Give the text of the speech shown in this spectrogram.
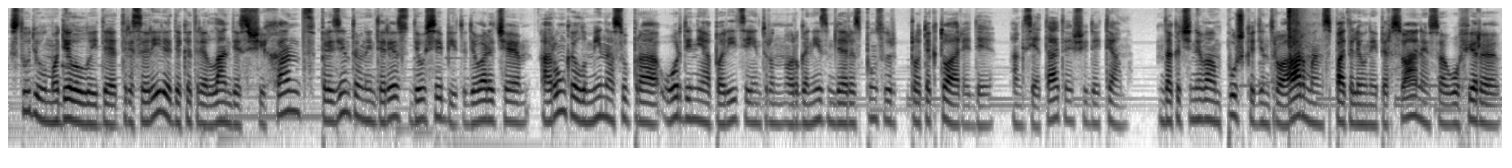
Studiul modelului de tresărire de către Landis și Hunt prezintă un interes deosebit, deoarece aruncă lumina asupra ordinii apariției într-un organism de răspunsuri protectoare de anxietate și de teamă. Dacă cineva împușcă dintr-o armă în spatele unei persoane sau oferă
